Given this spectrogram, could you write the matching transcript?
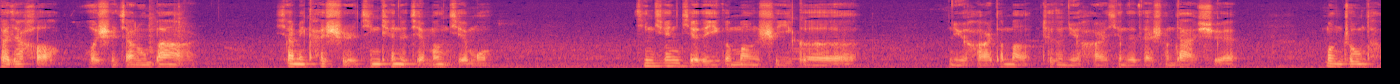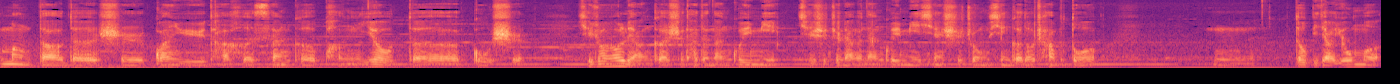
大家好，我是加隆巴尔。下面开始今天的解梦节目。今天解的一个梦是一个女孩的梦。这个女孩现在在上大学。梦中她梦到的是关于她和三个朋友的故事，其中有两个是她的男闺蜜。其实这两个男闺蜜现实中性格都差不多，嗯，都比较幽默。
